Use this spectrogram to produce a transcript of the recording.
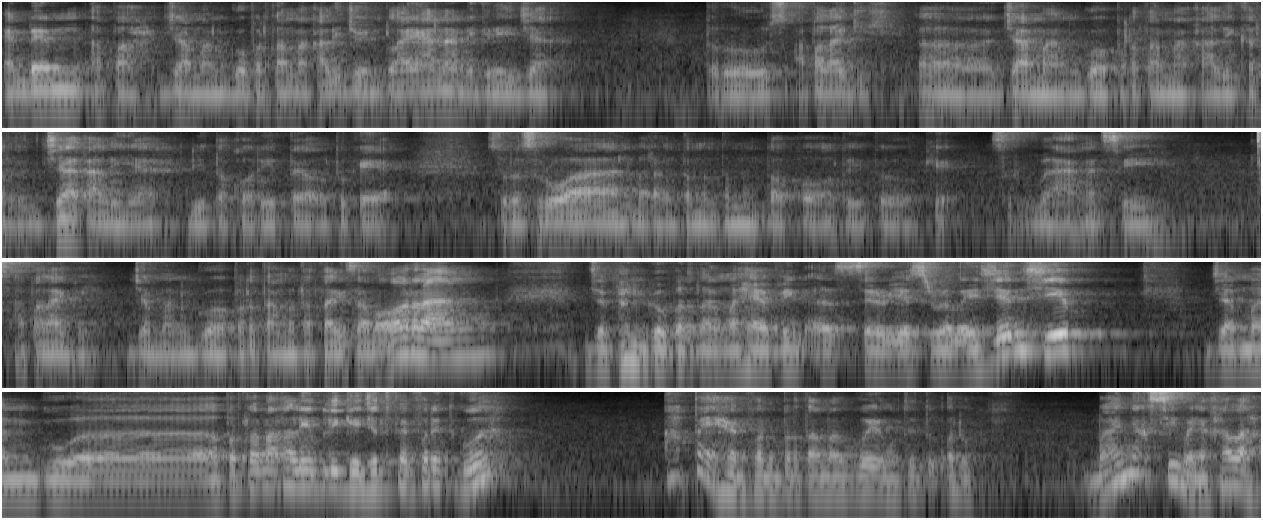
And then apa zaman gue pertama kali join pelayanan di gereja. Terus apalagi uh, zaman gue pertama kali kerja kali ya di toko retail tuh kayak seru-seruan bareng temen-temen toko waktu itu kayak seru banget sih apalagi zaman gue pertama tertarik sama orang. Zaman gue pertama having a serious relationship. Zaman gue pertama kali beli gadget favorit gue apa ya handphone pertama gue yang waktu itu? Aduh banyak sih banyak hal lah.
